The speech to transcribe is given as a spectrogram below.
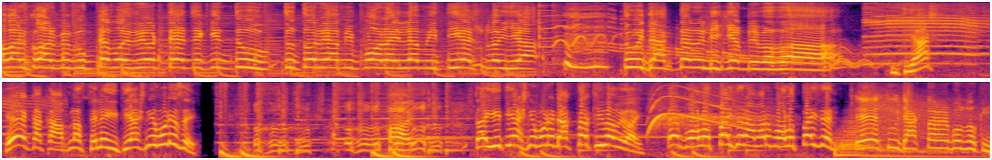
আমার গর্বে বুকটা বসে উঠতে আছে কিন্তু তুই তোরে আমি পড়াইলাম ইতিহাস লইয়া। তুই ডাক্তার হলি কেমনে বাবা? ইতিহাস? এ কাকা আপনার ছেলে ইতিহাস নিয়ে পড়েছে? হয়। তাই ইতিহাস নিয়ে পড়ে ডাক্তার কীভাবে হয়? এ বলত পাইছেন আমার বলত পাইছেন। এ তুই ডাক্তারের বলব কি?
